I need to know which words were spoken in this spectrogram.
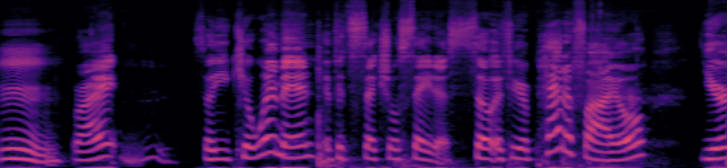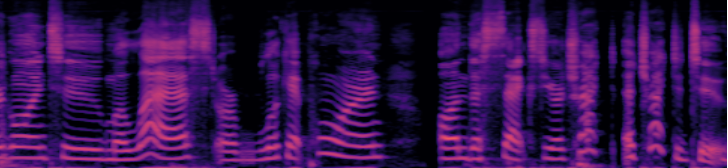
mm, right? So you kill women if it's sexual sadist. So if you're a pedophile, you're going to molest or look at porn on the sex you're attract attracted to.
